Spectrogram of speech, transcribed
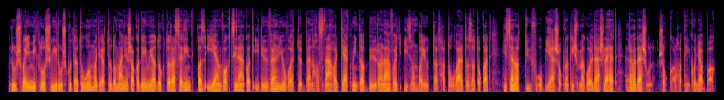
Rusvai Miklós víruskutató, a Magyar Tudományos Akadémia doktora szerint az ilyen vakcinákat idővel jóval többen használhatják, mint a bőr alá vagy izomba juttatható változatokat, hiszen a tűfóbiásoknak is megoldás lehet, ráadásul sokkal hatékonyabbak.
